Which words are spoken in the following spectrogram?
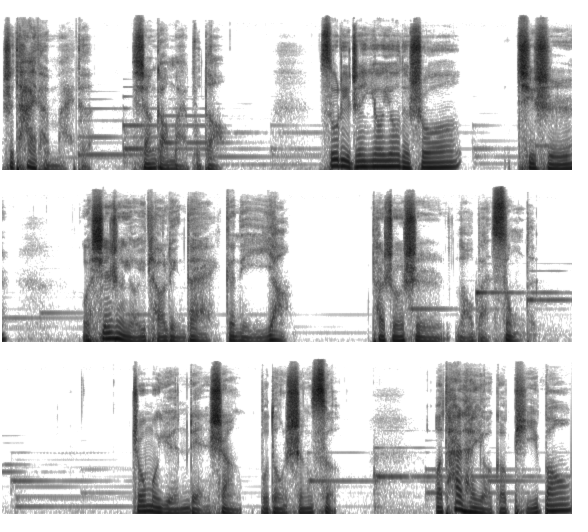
是太太买的，香港买不到。苏丽珍悠悠地说：“其实，我先生有一条领带跟你一样，他说是老板送的。”周慕云脸上不动声色。我太太有个皮包，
